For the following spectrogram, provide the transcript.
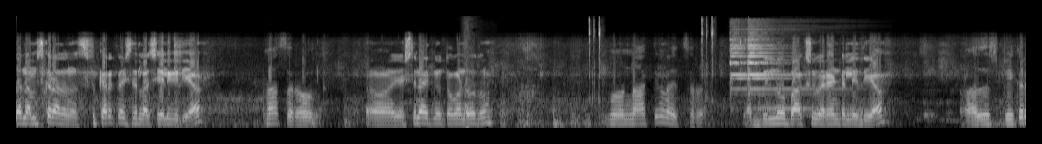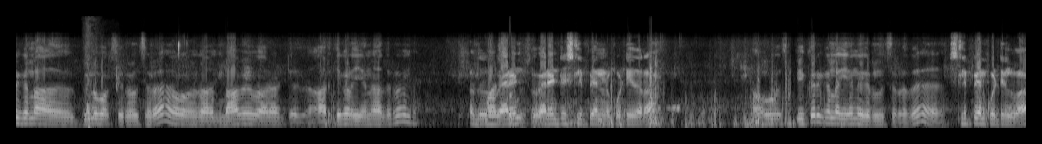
ಸರ್ ನಮಸ್ಕಾರ. ಅದನ್ನು ಸ್ಪೀಕರ್ ಕಳಿಸಿದ್ರಲ್ಲ ಸೇಲಿಗಿದೆಯಾ? ಹಾಂ ಸರ್ ಹೌದು. ಎಷ್ಟು ದಿನ ಆಯ್ತು ನೀವು ತೊಗೊಂಡೋದು? ನಾಲ್ಕು ತಿಂಗಳಾಯ್ತು ಸರ್. ಬಿಲ್ಲು ಬಾಕ್ಸು ವ್ಯಾರಂಟಲ್ಲಿ ಇದೆಯಾ? ಅದು ಸ್ಪೀಕರ್ಗೆಲ್ಲ ಬಿಲ್ಲು ಬಾಕ್ಸ್ ಇರೋಲ್ಲ ಸರ್. ಅವಾಗ ನಾವೇ ವಾರಂಟಿ ಆರು ತಿಂಗಳು ಏನಾದರೂ ಅದು ವ್ಯಾರಂಟಿ ವ್ಯಾರಂಟಿ ಸ್ಲಿಪ್ ಏನಾದ್ರು ಕೊಟ್ಟಿದ್ದಾರಾ ಅವು ಸ್ಪೀಕರ್ಗೆಲ್ಲ ಏನು ಇರಲ್ಲ ಸರ್ ಅದು. ಸ್ಲಿಪ್ ಏನು ಕೊಟ್ಟಿಲ್ವಾ?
